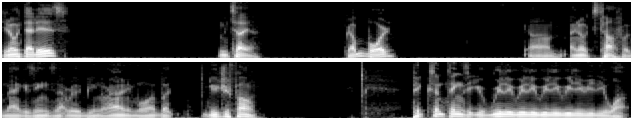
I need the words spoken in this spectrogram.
You know what that is? Let me tell you. Grab a board. Um, I know it's tough with magazines not really being around anymore, but use your phone. Pick some things that you really, really, really, really, really want.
